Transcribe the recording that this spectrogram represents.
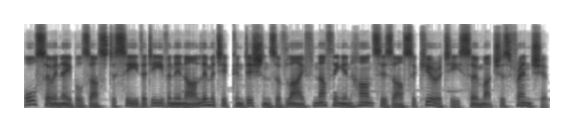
also enables us to see that even in our limited conditions of life nothing enhances our security so much as friendship.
